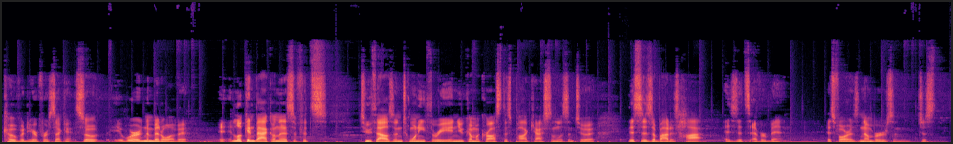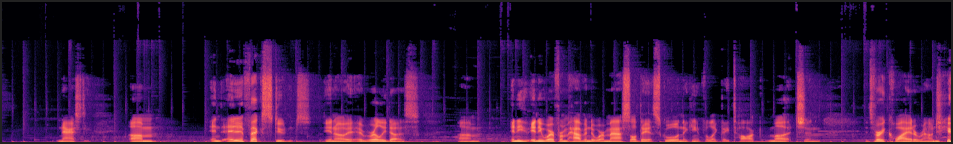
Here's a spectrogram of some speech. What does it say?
COVID here for a second. So we're in the middle of it. It- looking back on this, if it's 2023 and you come across this podcast and listen to it, this is about as hot as it's ever been, as far as numbers and just nasty. Um, and, and it affects students. You know, it, it really does any anywhere from having to wear masks all day at school and they can't feel like they talk much and it's very quiet around here.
